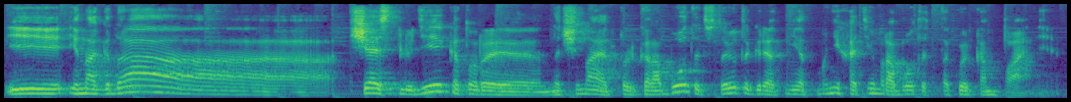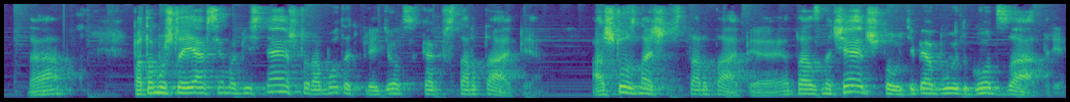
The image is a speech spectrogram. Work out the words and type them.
И иногда часть людей, которые начинают только работать, встают и говорят, нет, мы не хотим работать в такой компании. Да? Потому что я всем объясняю, что работать придется как в стартапе. А что значит в стартапе? Это означает, что у тебя будет год за три.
